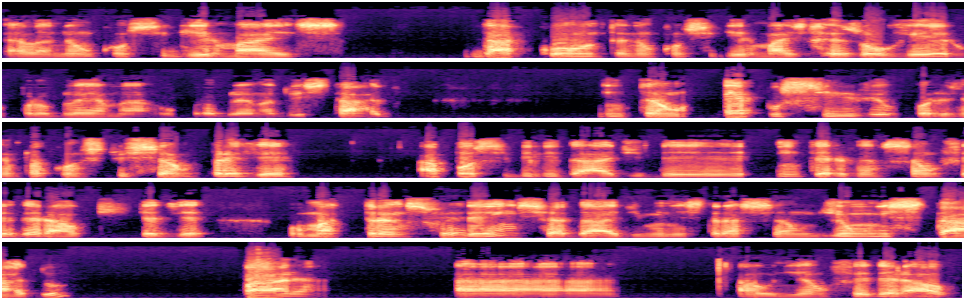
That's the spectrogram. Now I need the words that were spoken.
ela não conseguir mais dar conta, não conseguir mais resolver o problema, o problema do Estado. Então, é possível, por exemplo, a Constituição prevê a possibilidade de intervenção federal, que quer dizer, uma transferência da administração de um Estado para a, a União Federal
